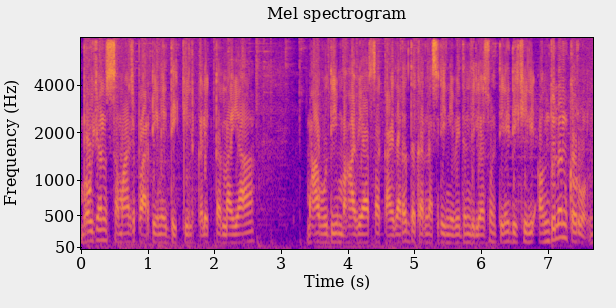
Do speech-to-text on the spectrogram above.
बहुजन समाज पार्टीने देखील कलेक्टरला या महाबुद्धी महाविहारचा कायदा रद्द करण्यासाठी निवेदन दिले असून तिने देखील आंदोलन करून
